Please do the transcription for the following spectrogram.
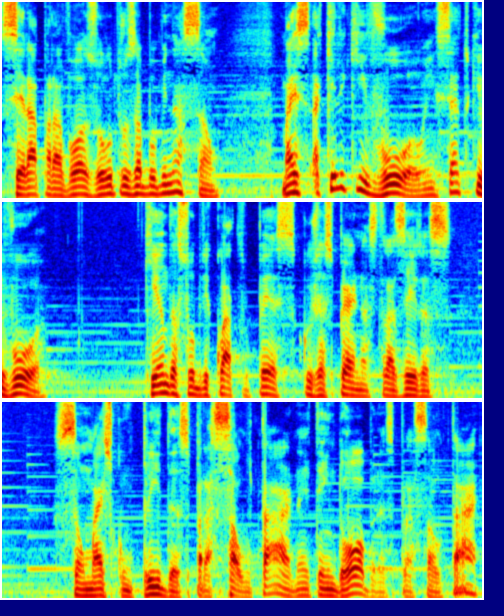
será para vós outros abominação. Mas aquele que voa, o inseto que voa, que anda sobre quatro pés, cujas pernas traseiras são mais compridas para saltar, né? tem dobras para saltar,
